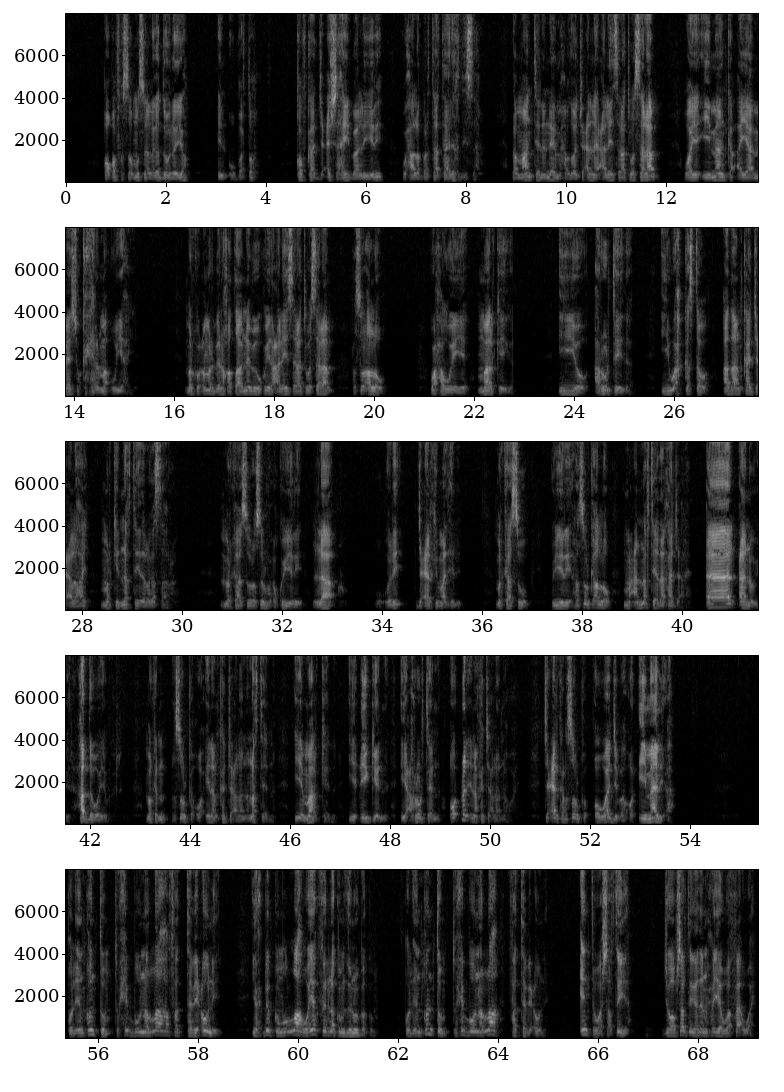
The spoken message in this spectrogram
oo qof kastoo muslim laga doonayo in uu barto qofkaad jeceshahay baa la yidhi waxaa la bartaa taariikhdiisa dhammaanteena nebi maxamed waan jecelnahay calayhi salaatu wasalaam waayo iimaanka ayaa meesha ka xirma uu yahay. Markuu cumar bin khadaab nebigu ku yidhi calayhi salaatu wasalaam rasuul allow waxa weeye maalkayga iyo caruurtayda iyo wax kastaba adaan kaa jeclahay markii naftayda laga saaro. Markaasuu rasuulku wuxuu ku yidhi laa weli jaceylkii maad helin markaasuu yidhi rasuulka allow maca nafteedaan kaa jeclay. Aal-aana uu yidhi hadda waaya yidhi. Marka rasuulka waa inaan ka jeclaana nafteenna iyo maalkeenna iyo dhiiggeenna iyo caruurteenna oo dhan inaan ka jeclaana waayo jaceylka rasuulka oo waajib ah oo iimaani ah. Qul in kuntum tuxibuuna allaha fattabicuunii yuxbibkum allah wayakfir lakum dunuubakum. Qul in kuntum tuxibuuna allah fattabicuunii inta waa shardiya jawaab shardigeedan muxuu yahay waa fa waay.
